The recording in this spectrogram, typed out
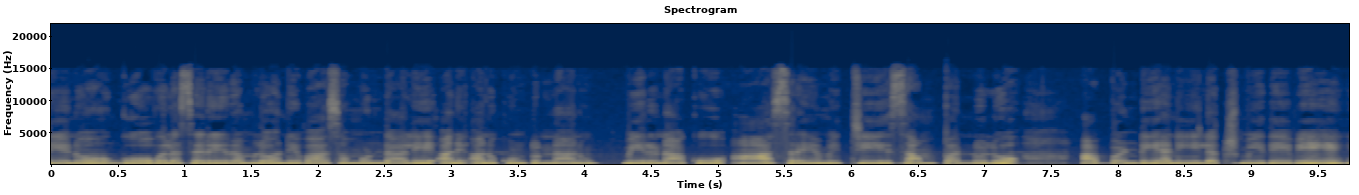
నేను గోవుల శరీరంలో నివాసం ఉండాలి అని అనుకుంటున్నాను. మీరు నాకు ఆశ్రయం ఇచ్చి సంపన్నులు అవ్వండి అని లక్ష్మీదేవి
